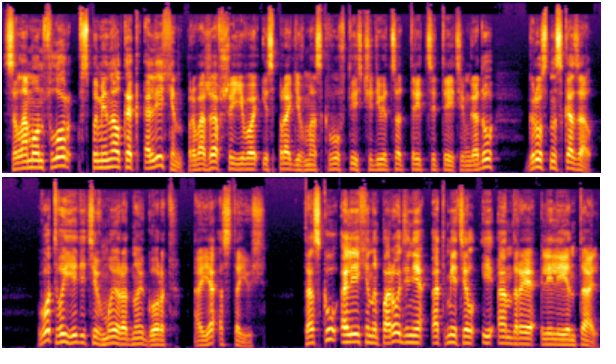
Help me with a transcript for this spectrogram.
Соломон Флор вспоминал, как Олехин, провожавший его из Праги в Москву в 1933 году, грустно сказал «Вот вы едете в мой родной город, а я остаюсь». Тоску Олехина по родине отметил и Андре Лилиенталь,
